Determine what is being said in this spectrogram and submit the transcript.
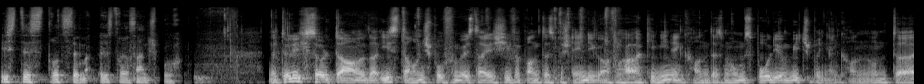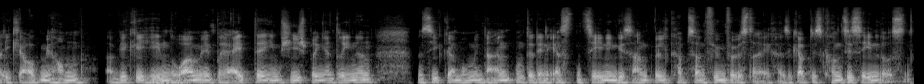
ist das trotzdem Österreichs Anspruch? Natürlich sollte, da ist der Anspruch vom österreichischen Skiverband, dass man ständig einfach auch gewinnen kann, dass man ums Podium mitspringen kann. Und äh, ich glaube, wir haben eine wirklich enorme Breite im Skispringen drinnen. Man sieht ja momentan unter den ersten zehn im Gesamtweltcup sind fünf Österreicher. Also ich glaube, das kann sich sehen lassen.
